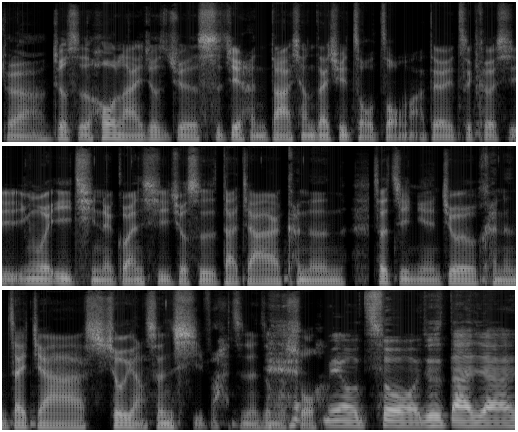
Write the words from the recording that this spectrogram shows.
对啊，就是后来就是觉得世界很大，想再去走走嘛。对，只可惜因为疫情的关系，就是大家可能这几年就有可能在家休养生息吧，只能这么说。没有错，就是大家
